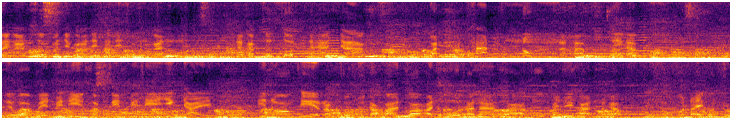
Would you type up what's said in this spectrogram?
รายงานสดบรรยากาศในท่านได้ชมกันนะครับสดๆนะฮะจากวัดพระธาตุพนมนะครับนี่ครับเรียกว่าเป็นพิธีศักดิ์สิทธิ์พิธียิ่งใหญ่พี่น้องที่รับชมอยู่ทางบ้านก็อนุโมทนาสาธุไปด้วยกันนะครับกดไลค์กดแช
